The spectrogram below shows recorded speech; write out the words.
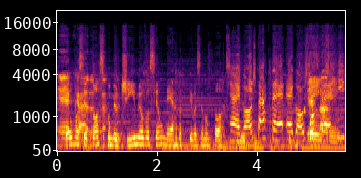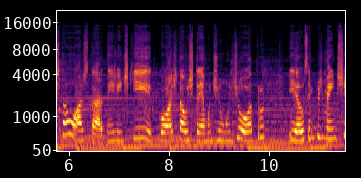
É, ou você cara, torce tá. pro meu time, ou você é um merda porque você não torce. É pro meu igual time. Star Trek, é igual Star Trek e Star Wars, cara. Tem gente que gosta ao extremo de um e de outro. E eu simplesmente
